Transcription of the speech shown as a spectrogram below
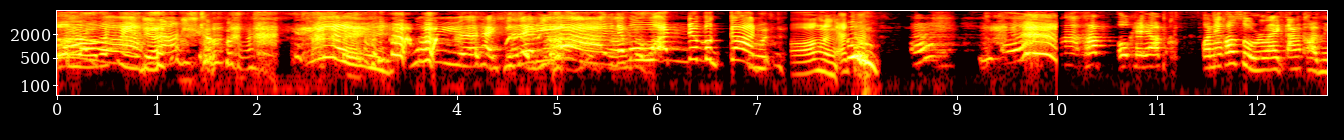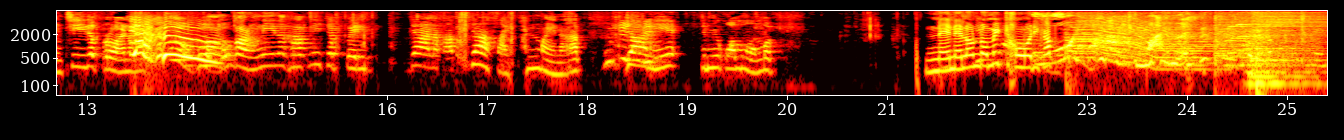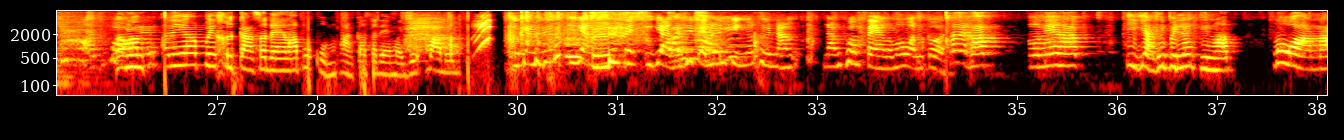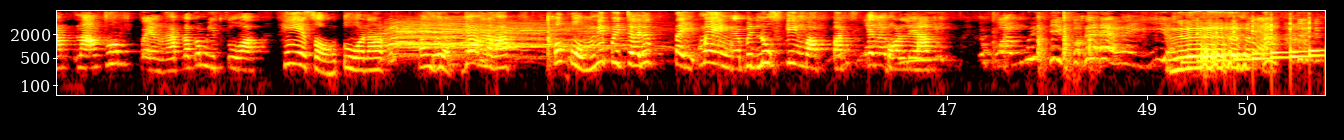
คนรอสักทีเดียวว่าไม่มีเวลาถ่ายคลิปเลยนี่เดบวันเดบกันสองหนึ่งแอคชั่นอะครับ โอเคครับ ตอนนี้เข้าสู่รายการข่าวเป็นที่เรียบร้อยนะครับฝั่งฝั่งนี้นะครับ นี่จะเป็นหญ้านะครับหญ้าสายพันธุ์ใหม่นะครับหญ้านี้จะมีความหอมแบบไหนไหนลองดมไม่โชว์ดิครับนะ ครับอันนี้ครับเป็นคือการแสดงนะครับพวกผมผ่านการแสดงมาเยอะมากเลยอีกอย่างอีกอย่างที่เป็นอีกอย่างที่เป็นเรื่องจริงก็คือน้ำน้ำท่วมแปลงแล้วเมื่อวันก่อน ใช่ครับ ตัวนี้ครับ อีกอย่างที่เป็นเรื่องจริงครับ เมื่อวานน้ำน้ำท่วมเป็นครับ แล้วก็มีตัวเฮ่สองตัวนะครับมาเหยียบย่ำนะครับพวกผมนี่ไปเจอที่เตะแม่งอะเป็นลูกกิ้งแบบบาสเกตบอลเลยครับความวิ่งคนแรกเลยเหี้ยเออมันไม่หนึ่งคนแรกเลยเหรอ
